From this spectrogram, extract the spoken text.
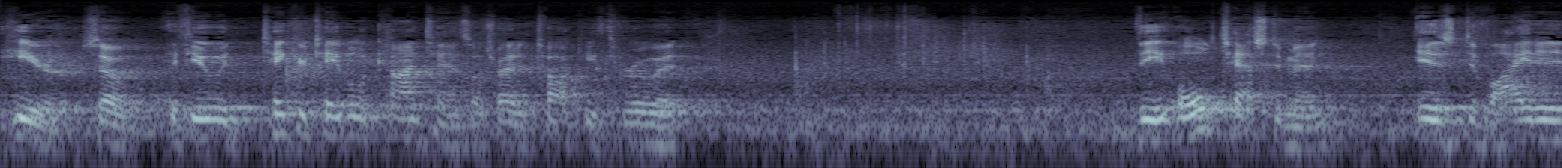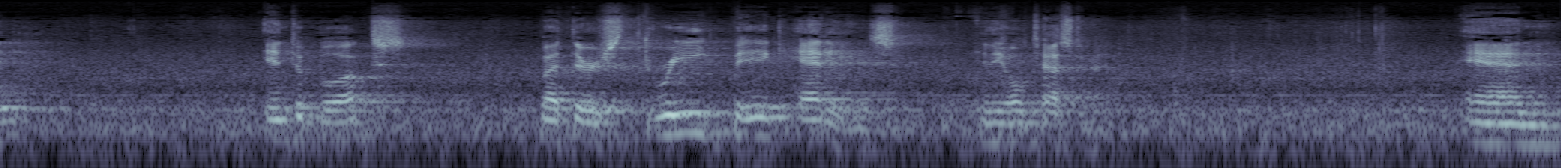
here. So if you would take your table of contents, I'll try to talk you through it. The Old Testament is divided into books, but there's three big headings in the Old Testament. And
